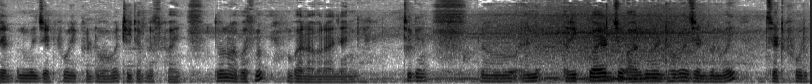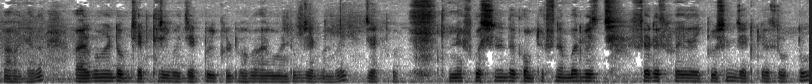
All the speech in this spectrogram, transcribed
z one by z four equal to होगा थीटा प्लस फाइव दोनों आपस में बराबर आ जाएँगे। ठीक है? तो रिक्वायर्ड जो आर्गूमेंट होगा z one by z four का हो जाएगा। Argument of z three by z two equal to होगा argument of z one by z four next question the complex number which satisfy the equation z plus root two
